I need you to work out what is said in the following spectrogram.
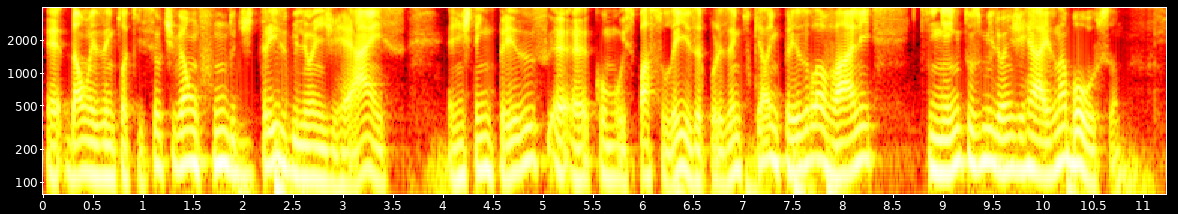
é, dá um exemplo aqui. Se eu tiver um fundo de 3 bilhões de reais, a gente tem empresas é, é, como o Espaço Laser, por exemplo, que a empresa ela vale 500 milhões de reais na bolsa.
